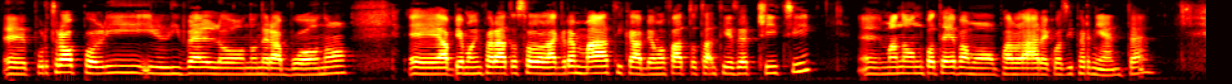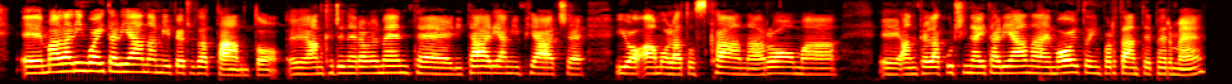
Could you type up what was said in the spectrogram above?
eh, purtroppo lì il livello non era buono, eh, abbiamo imparato solo la grammatica, abbiamo fatto tanti esercizi, eh, ma non potevamo parlare quasi per niente. Eh, ma la lingua italiana mi è piaciuta tanto, eh, anche generalmente l'Italia mi piace, io amo la Toscana, Roma, eh, anche la cucina italiana è molto importante per me.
